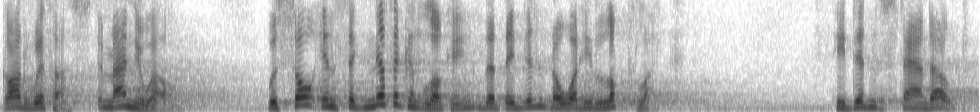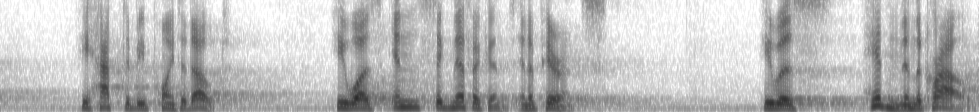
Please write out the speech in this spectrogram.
God with us, Emmanuel, was so insignificant looking that they didn't know what he looked like. He didn't stand out, he had to be pointed out. He was insignificant in appearance, he was hidden in the crowd.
